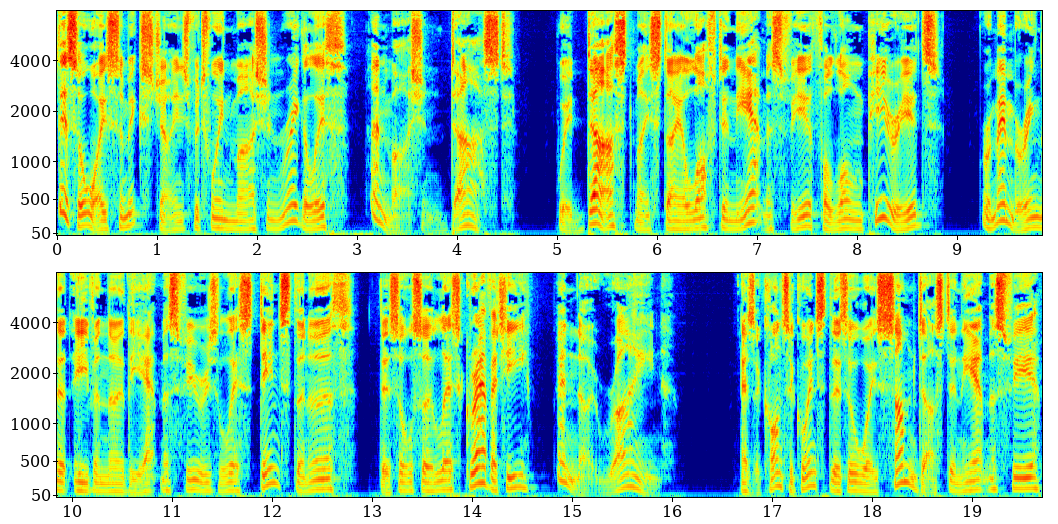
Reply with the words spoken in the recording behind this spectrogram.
there's always some exchange between Martian regolith and Martian dust, where dust may stay aloft in the atmosphere for long periods, remembering that even though the atmosphere is less dense than Earth, there's also less gravity and no rain. As a consequence, there's always some dust in the atmosphere,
